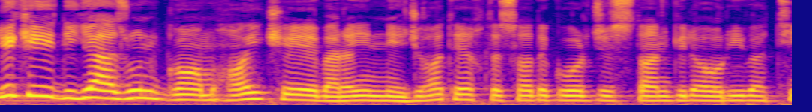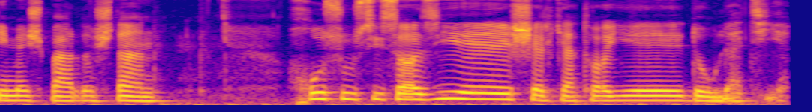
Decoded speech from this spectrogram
یکی دیگه از اون گام هایی که برای نجات اقتصاد گرجستان گیلاوری و تیمش برداشتن خصوصی سازی شرکت های دولتیه.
